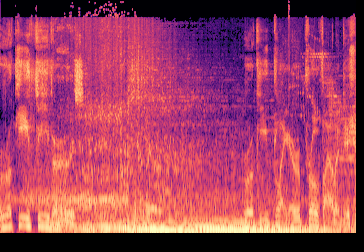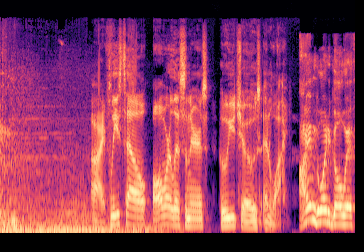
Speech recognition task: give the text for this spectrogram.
Rookie Fevers. Rookie Player Profile Edition. All right. Please tell all our listeners who you chose and why. I am going to go with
